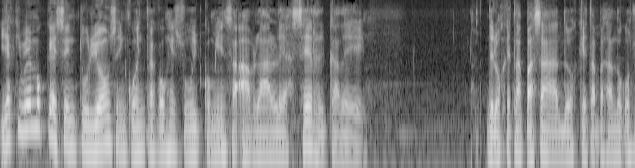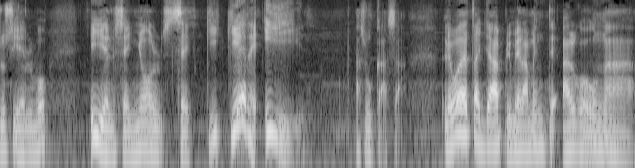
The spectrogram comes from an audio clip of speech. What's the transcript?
Y aquí vemos que el centurión se encuentra con Jesús y comienza a hablarle acerca de, de lo que está pasando, que está pasando con su siervo, y el Señor se quiere ir a su casa. Le voy a detallar primeramente algo, una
